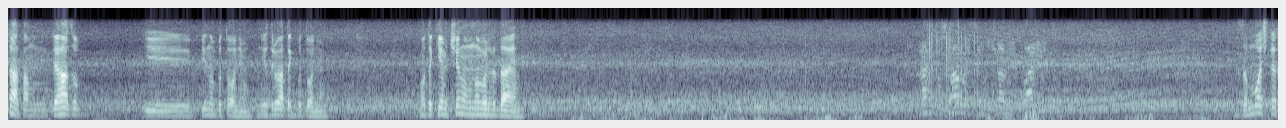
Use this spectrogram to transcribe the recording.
Так, там для газу і пінобетонів, і бетонів. Отаким чином воно виглядає. Ставиться, нічого не відвалюється. В замочках.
